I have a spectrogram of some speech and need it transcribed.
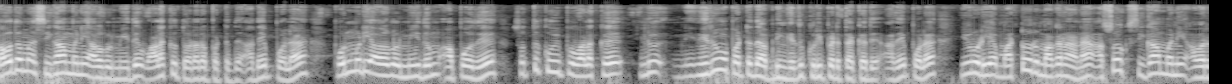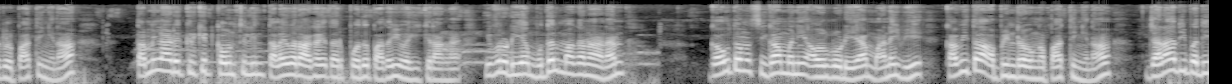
கௌதம சிகாமணி அவர்கள் மீது வழக்கு தொடரப்பட்டது. அதே போல் பொன்முடி அவர்கள் மீதும் அப்போது சொத்து குவிப்பு வழக்கு நிறுவப்பட்டது அப்படிங்கிறது குறிப்பிடத்தக்கது. அதே போல் இவருடைய மற்றொரு மகனான அசோக் சிகாமணி அவர்கள் பார்த்தீங்கன்னா தமிழ்நாடு கிரிக்கெட் கவுன்சிலின் தலைவராக தற்போது பதவி வகிக்கிறாங்க. இவருடைய முதல் மகனான கௌதம் சிகாமணி அவர்களுடைய மனைவி கவிதா அப்படின்றவங்க பார்த்தீங்கன்னா ஜனாதிபதி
